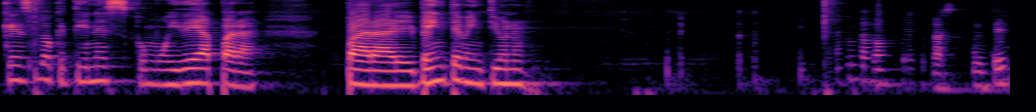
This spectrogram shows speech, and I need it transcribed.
qué es lo que tienes como idea para, para el 2021? Bastante.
